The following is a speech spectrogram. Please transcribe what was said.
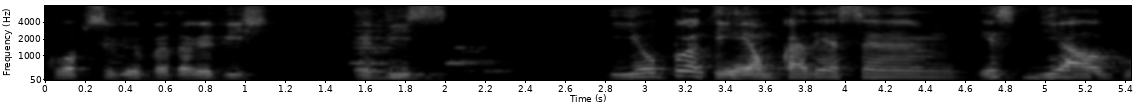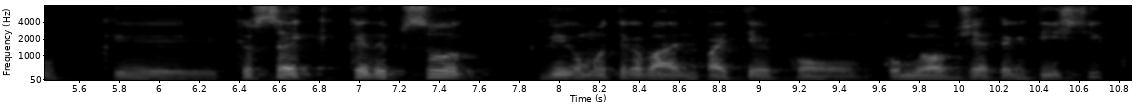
que o observador a, visse. A visse. E eu, pronto, é um bocado essa, esse diálogo que, que eu sei que cada pessoa que vira o meu trabalho vai ter com, com o meu objeto artístico.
